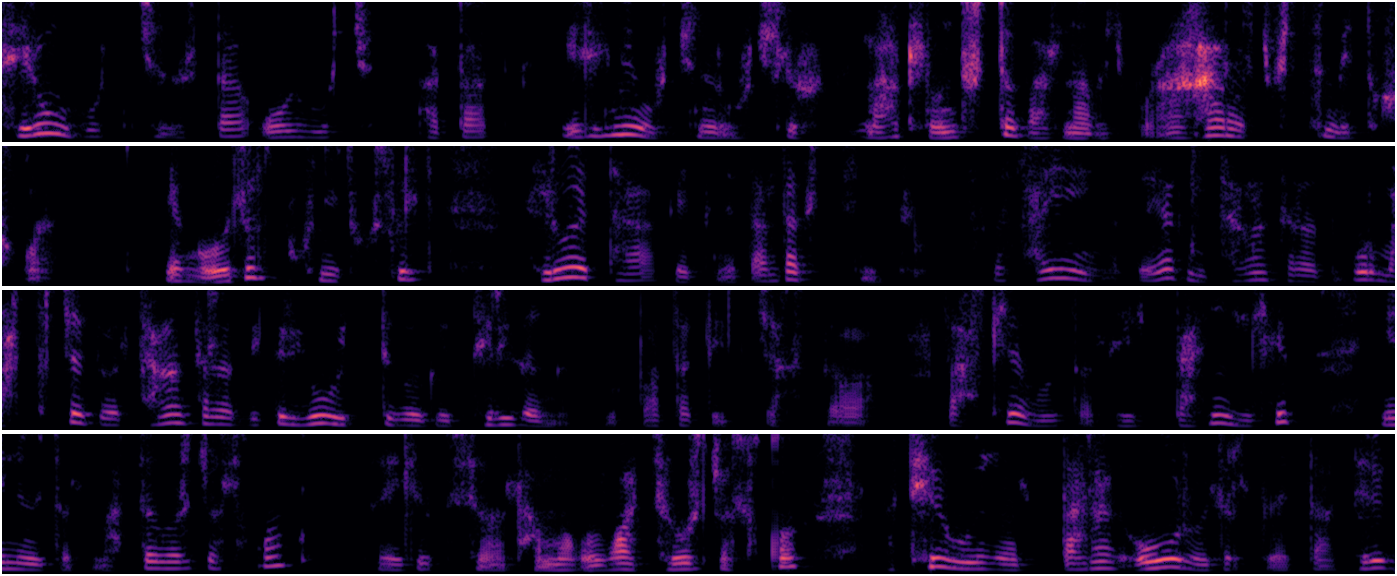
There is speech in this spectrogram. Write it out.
сэрүүн хүүтэн чанартай үе мөч одоод иргэний өвчнөр өвчлөх магадлал өндөртэй болно гэж бүр анхааруулж бичсэн байдаг байхгүй. Яг улирал бүхний төгсгөлд хэрвээ та гэдэг ингээ дандаа бичсэн байдаг. Одоо сая одоо яг нэг цагаан сараад бүр мартчихад бол цагаан сараад бид нар юу иддэг вэ гэд тэрийг ингээ бүр бодоод идчих хэвээр. Заслын үед бол дахин хэлэхэд энэ үед бол мацаг барьж болохгүй. За илүү зэшээ бол хамаагүй угаа цэвэрж болохгүй. Тэр үе нь бол дараа өөр улиралд байдаг. Тэрийг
